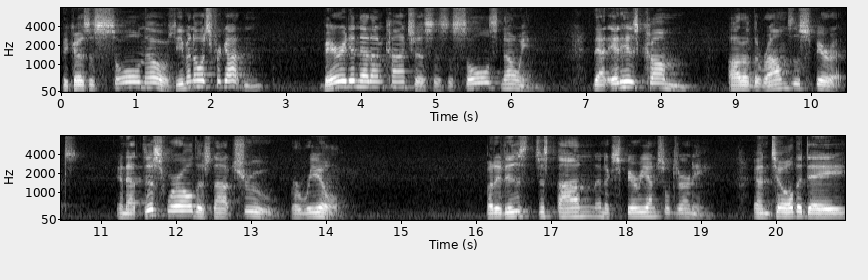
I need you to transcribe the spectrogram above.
Because the soul knows, even though it's forgotten, buried in that unconscious is the soul's knowing that it has come out of the realms of spirit and that this world is not true or real, but it is just on an experiential journey until the day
